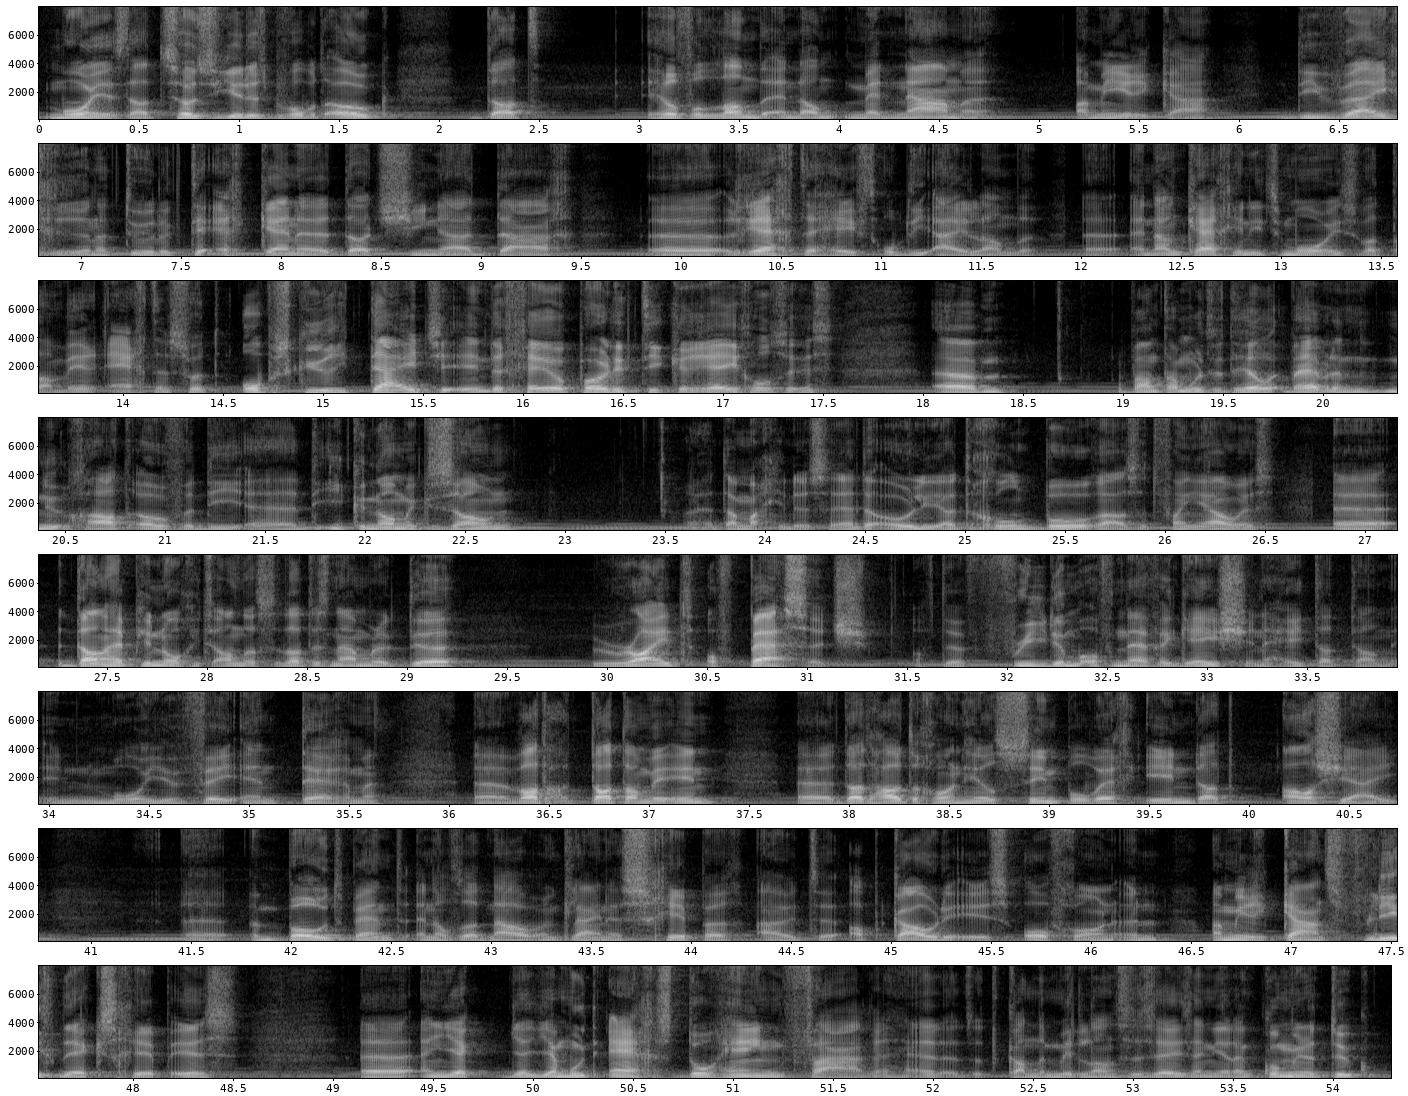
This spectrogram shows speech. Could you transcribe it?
Mooi is dat. Zo zie je dus bijvoorbeeld ook dat heel veel landen, en dan met name Amerika, die weigeren natuurlijk te erkennen dat China daar eh, rechten heeft op die eilanden. Eh, en dan krijg je iets moois, wat dan weer echt een soort obscuriteitje in de geopolitieke regels is. Ehm, want dan moeten we het heel. We hebben het nu gehad over die, eh, die economic zone. Dan mag je dus hè, de olie uit de grond boren als het van jou is. Dan heb je nog iets anders. Dat is namelijk de right of passage. Of de freedom of navigation heet dat dan in mooie VN-termen. Eh, wat houdt dat dan weer in? Eh, dat houdt er gewoon heel simpelweg in dat als jij eh, een boot bent, en of dat nou een kleine schipper uit uh, Apkoude is of gewoon een Amerikaans vliegdekschip is, en je, moet ergens doorheen varen, hè, dat, dat, kan de Middellandse Zee zijn, ja, dan kom je natuurlijk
